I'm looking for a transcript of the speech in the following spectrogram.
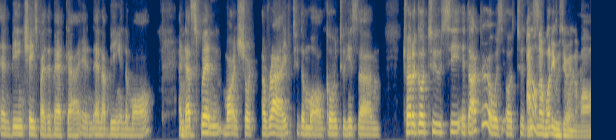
and being chased by the bad guy and end up being in the mall and Mhm. that's when martin short arrived to the mall going to his um try to go to see a doctor or was or to I don't know what he was doing in the mall.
